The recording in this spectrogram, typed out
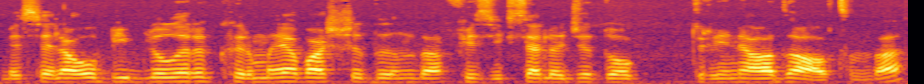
Mesela o bibloları kırmaya başladığında fiziksel acı doktrini adı altında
